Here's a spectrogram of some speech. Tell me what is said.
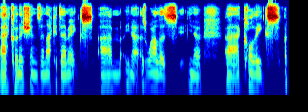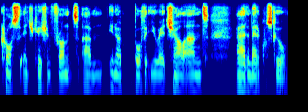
uh, clinicians and academics, um, you know, as well as you know, uh, colleagues across the education front, um, you know, both at UHL and uh, the medical school.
